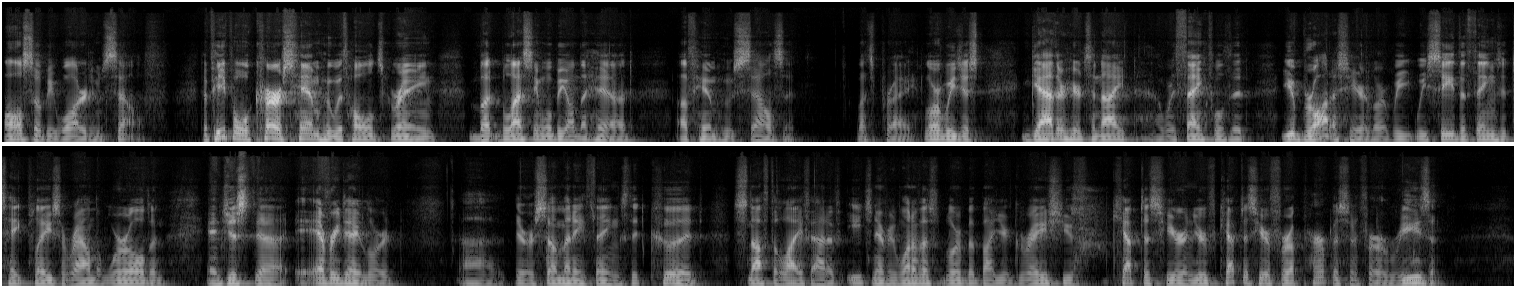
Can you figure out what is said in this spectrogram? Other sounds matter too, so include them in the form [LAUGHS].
also be watered himself. The people will curse him who withholds grain but blessing will be on the head of him who sells it. Let's pray. Lord, we just gather here tonight. Uh, we're thankful that you brought us here, Lord. We, we see the things that take place around the world and, and just uh, every day, Lord. Uh, there are so many things that could snuff the life out of each and every one of us, Lord, but by your grace, you've kept us here, and you've kept us here for a purpose and for a reason.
